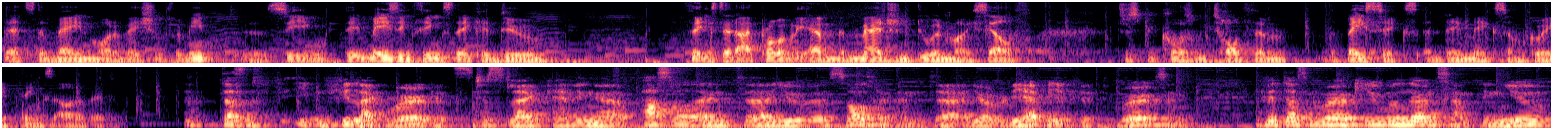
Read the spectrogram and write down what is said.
that's the main motivation for me, uh, seeing the amazing things they can do, things that I probably haven't imagined doing myself, just because we taught them the basics and they make some great things out of it. It doesn't even feel like work, it's just like having a puzzle and uh, you solve it and uh, you're really happy if it works and if it doesn't work you will learn something new.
